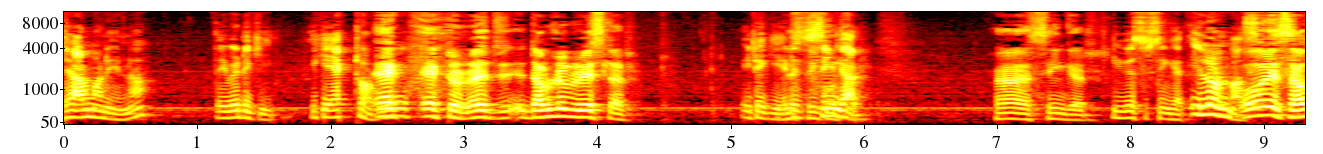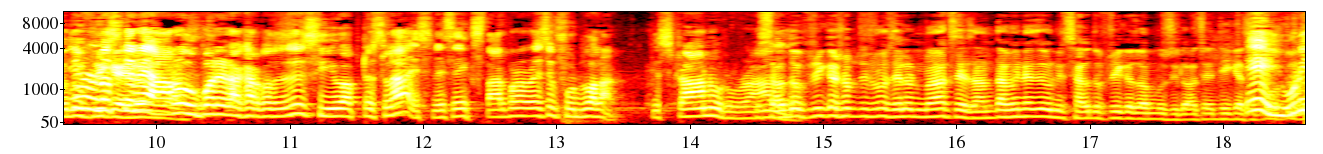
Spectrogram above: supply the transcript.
জার্মানি না? তো এটা কি? এ কি অ্যাক্টর অ্যাক্টর ডাব্লিউডব্লিউ রেসলার এটা কি? এটা সিঙ্গার হ্যাঁ singer US singer Elon Musk ওরে, South ইলন Africa, মাস্কের Elon আরও উপরে রাখার কথা ছিল সিইও অফ টেসলা স্পেস এক্স তারপর রয়েছে ফুটবলার ক্রিস্টিয়ানো সাউথ আফ্রিকা সবচেয়ে ফেমাস এলন মার্কস জানতামই না যে উনি সাউথ আফ্রিকা জন্ম ছিল। আচ্ছা ঠিক আছে এই উনি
